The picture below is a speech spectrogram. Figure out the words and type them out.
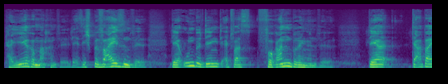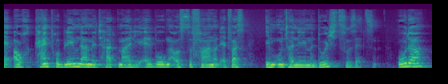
Karriere machen will, der sich beweisen will, der unbedingt etwas voranbringen will, der dabei auch kein Problem damit hat, mal die Ellbogen auszufahren und etwas im Unternehmen durchzusetzen? Oder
